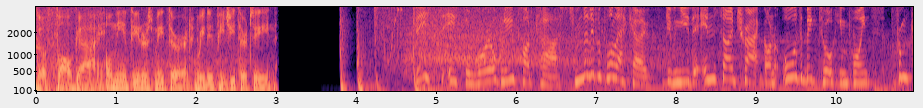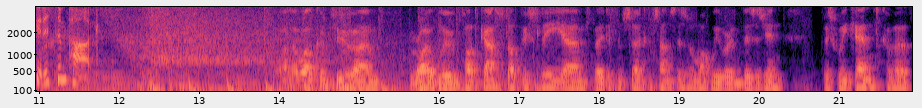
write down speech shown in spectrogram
The Fall Guy. Only in theaters May 3rd. Rated PG-13. This is the Royal Blue Podcast from the Liverpool Echo, giving you the inside track on all the big talking points from Goodison Park. Well, welcome to um, the Royal Blue podcast. Obviously, um, very different circumstances than what we were envisaging this weekend. Covered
